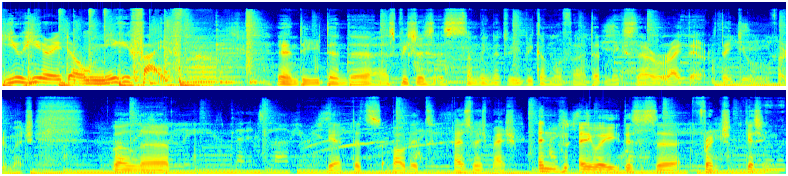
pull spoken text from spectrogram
you hear it on Miggy 5. Indeed, and uh, Speechless is something that we become of uh, that mix there, right there. Thank you very much. Well, uh, yeah, that's about it. Nice mishmash. And anyway, this is a French guessing.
